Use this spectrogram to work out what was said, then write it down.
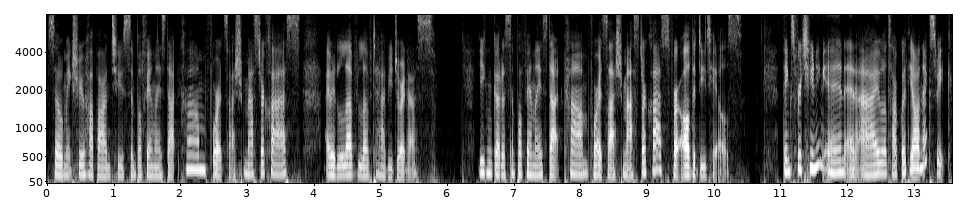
So make sure you hop on to simplefamilies.com forward slash masterclass. I would love, love to have you join us. You can go to simplefamilies.com forward slash masterclass for all the details. Thanks for tuning in, and I will talk with you all next week.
